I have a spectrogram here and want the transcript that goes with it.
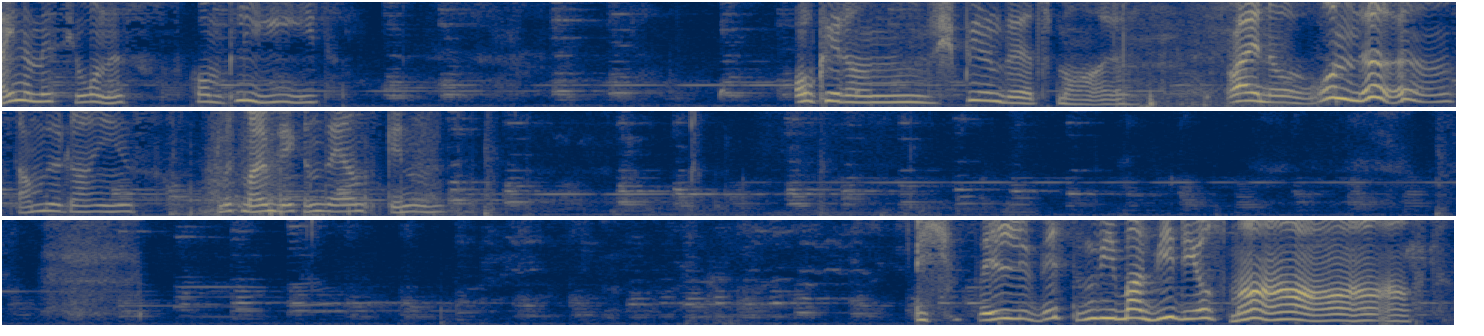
Eine Mission ist complete. Okay, dann spielen wir jetzt mal eine Runde Stumble Guys mit meinem legendären Skin. Ich will wissen, wie man Videos macht.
